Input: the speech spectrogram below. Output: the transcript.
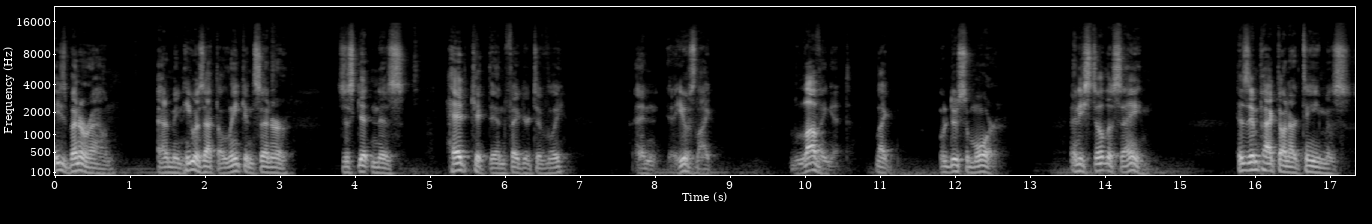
He's been around. And I mean, he was at the Lincoln Center just getting his head kicked in figuratively. And he was like loving it. Like, to do some more. And he's still the same. His impact on our team is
